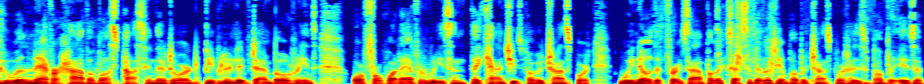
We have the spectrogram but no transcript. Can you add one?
who will never have a bus passing their door, people who live down bohereens, or for whatever reason they can't use public transport. We know that, for example, accessibility in public transport is a public, is a,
